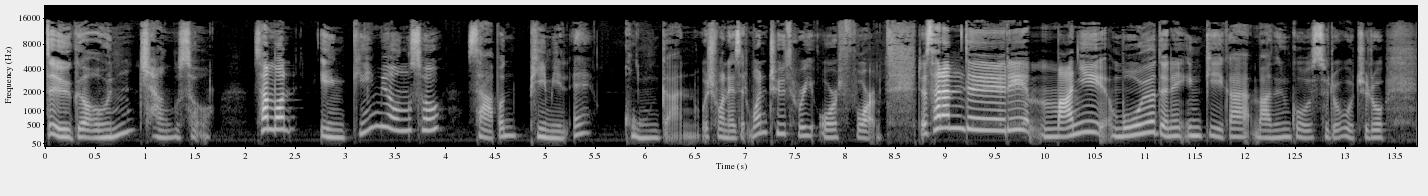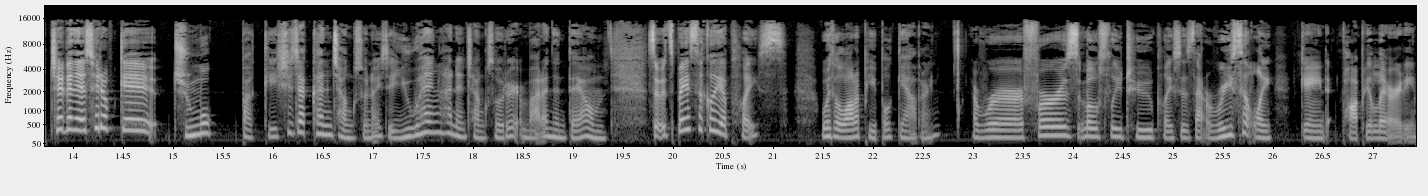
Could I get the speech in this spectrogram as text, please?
뜨거운 장소 3번 인기 명소 4번 비밀의 공간. Which one is it? 1, 2, 3, or 4? 자, 사람들이 많이 모여드는 인기가 많은 곳으로 주로 최근에 새롭게 주목 받기 시작한 장소나 이제 유행하는 장소를 말하는데요. So it's basically a place with a lot of people gathering. It refers mostly to places that recently gained popularity.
